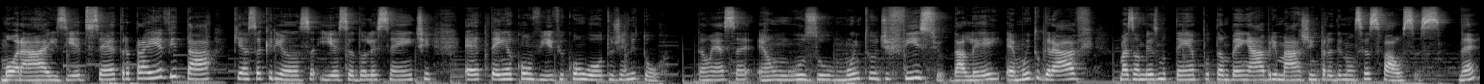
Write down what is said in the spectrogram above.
morais e etc., para evitar que essa criança e esse adolescente é, tenha convívio com o outro genitor. Então, essa é um uso muito difícil da lei, é muito grave, mas ao mesmo tempo também abre margem para denúncias falsas, né?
